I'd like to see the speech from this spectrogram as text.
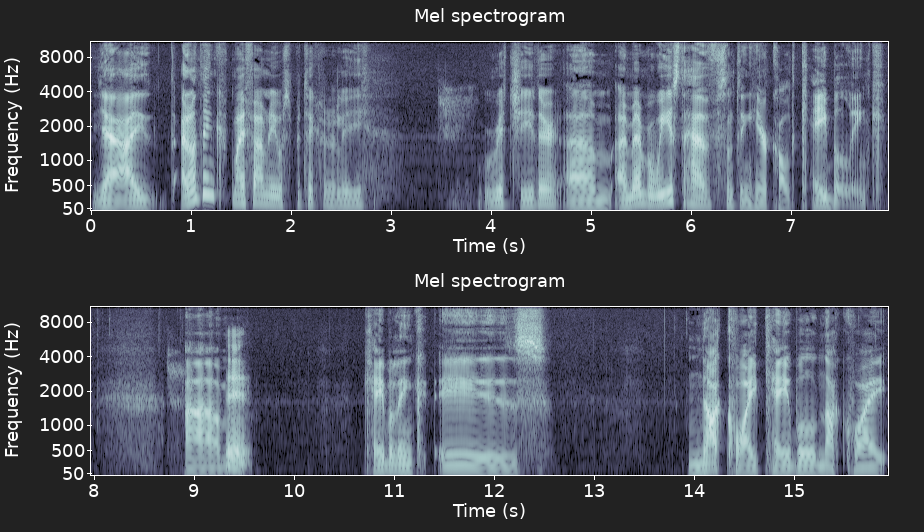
yeah, I I don't think my family was particularly rich either. Um, I remember we used to have something here called Cable Link, um, yeah. Cable Link is not quite cable, not quite.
